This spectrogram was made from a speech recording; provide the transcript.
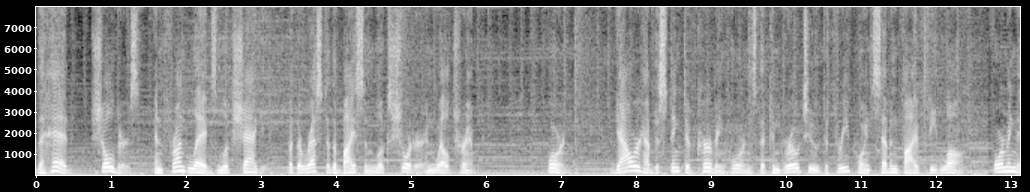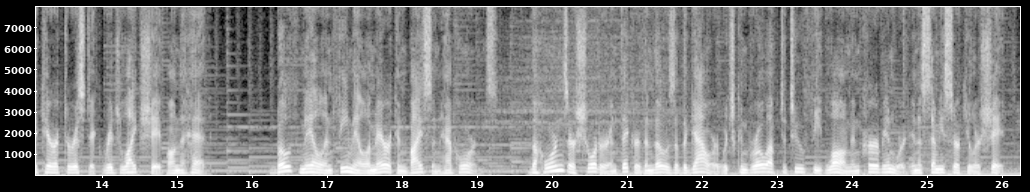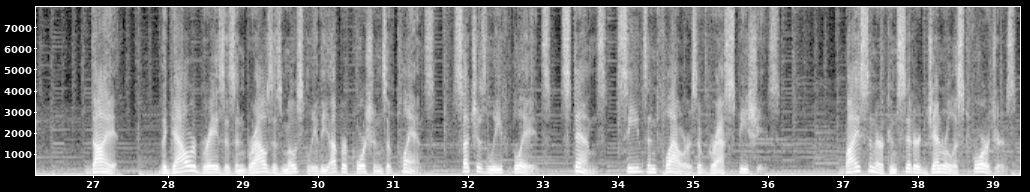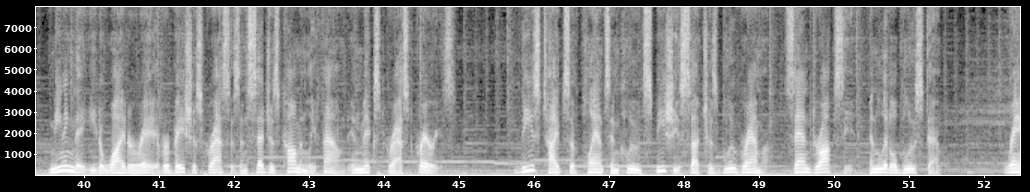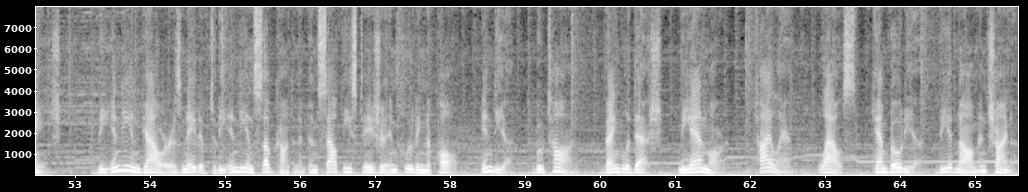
The head, shoulders, and front legs look shaggy, but the rest of the bison looks shorter and well trimmed. Horn. Gaur have distinctive curving horns that can grow 2 to 3.75 feet long, forming a characteristic ridge-like shape on the head. Both male and female American bison have horns. The horns are shorter and thicker than those of the gaur which can grow up to 2 feet long and curve inward in a semicircular shape. Diet. The gaur grazes and browses mostly the upper portions of plants, such as leaf blades, stems, seeds and flowers of grass species. Bison are considered generalist foragers, meaning they eat a wide array of herbaceous grasses and sedges commonly found in mixed grassed prairies. These types of plants include species such as blue grama, sand dropseed, and little bluestem. Range. The Indian gaur is native to the Indian subcontinent and Southeast Asia including Nepal, India, Bhutan, Bangladesh, Myanmar, Thailand, Laos, Cambodia, Vietnam and China.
